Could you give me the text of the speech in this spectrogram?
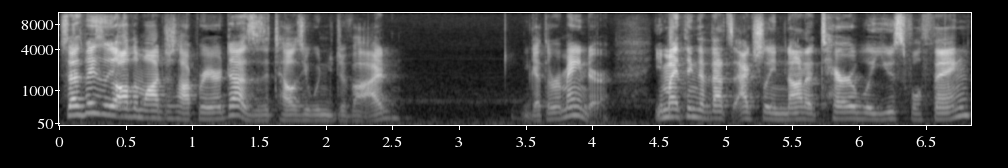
So that's basically all the modulus operator does, is it tells you when you divide, you get the remainder. You might think that that's actually not a terribly useful thing,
